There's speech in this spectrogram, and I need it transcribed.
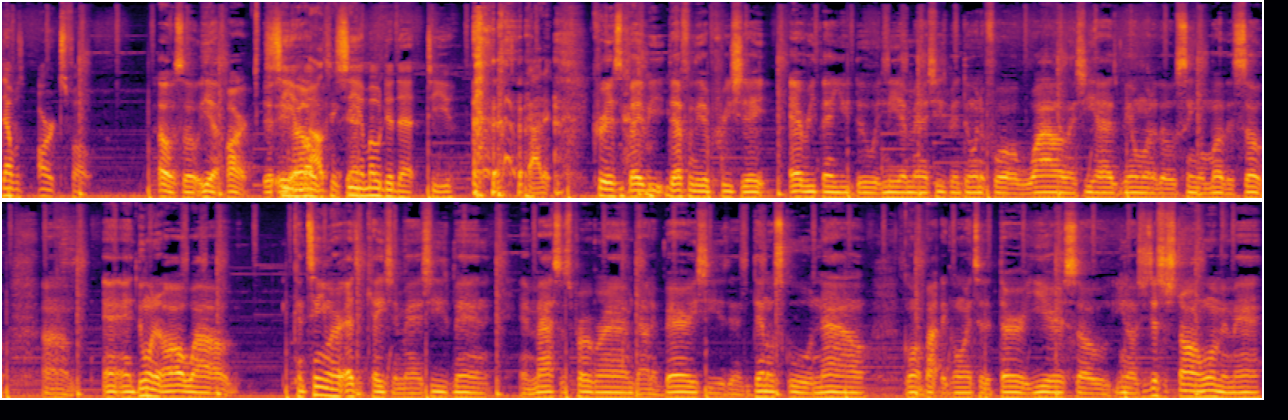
That was Art's fault. Oh, so yeah, art. CMO, that. CMO did that to you. Got it. Chris, baby, definitely appreciate everything you do with Nia, man. She's been doing it for a while, and she has been one of those single mothers. So, um, and, and doing it all while continuing her education, man. She's been in master's program down at Barry. She's in dental school now, going about to go into the third year. So, you know, she's just a strong woman, man.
